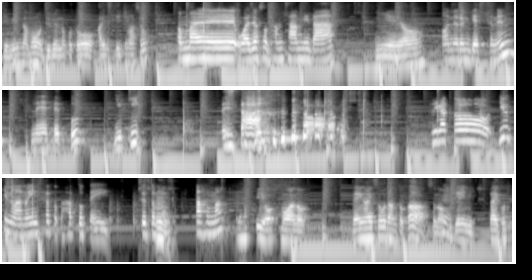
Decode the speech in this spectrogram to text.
でみんなも自分のことを愛していきましょう。 정말 와줘서 감사합니다. 아니에요. 오늘은 게스트는 내 베프 유키 でした。 ありがとう。ユキのあのインスタとか貼っとっていい？それとも、うんあ、ほんま？いいよ。もうあの恋愛相談とか、その、うんゲイに聞きたいこと聞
